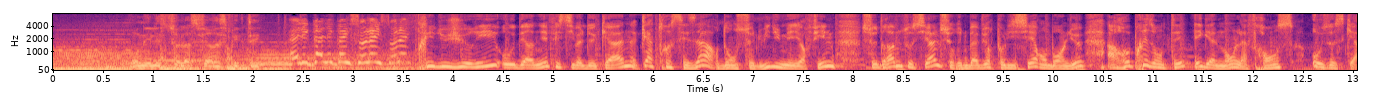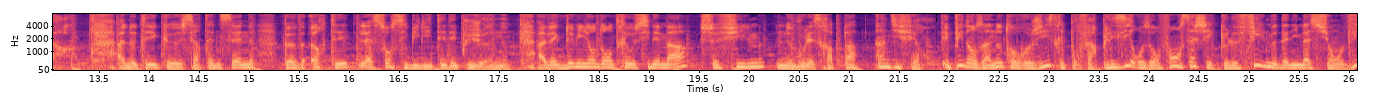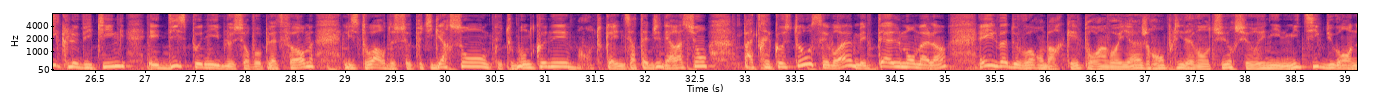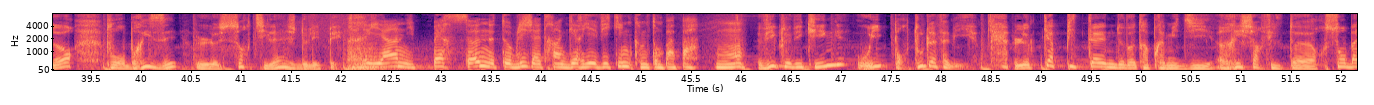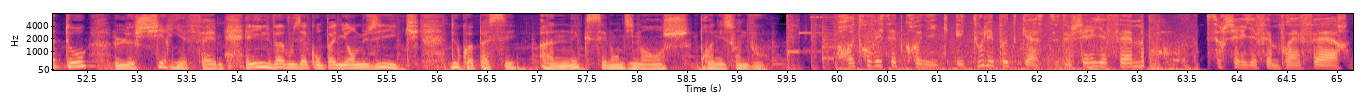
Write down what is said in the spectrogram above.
On est les seuls à se faire respecter. Eh les gars, les gars, soleil, soleil Prix du jury au dernier festival de Cannes, quatre Césars, dont celui du meilleur film. Ce drame social sur une bavure policière en banlieue a représenté également la France aux Oscars. À noter que certaines scènes peuvent heurter la sensibilité des plus jeunes. Avec 2 millions d'entrées au cinéma, ce film ne vous laissera pas indifférent. Et puis dans un autre registre, et pour faire plaisir aux enfants, sachez que le film d'animation Vic le Viking est disponible sur vos plateformes. L'histoire de ce petit garçon que tout le monde connaît, en tout cas une certaine génération, pas très costaud, c'est vrai, mais tellement malin, et il va devoir embarquer pour un voyage rempli d'aventures sur une île mythique du Grand Nord pour briser le sortilège de l'épée. Rien ni personne ne t'oblige à être un guerrier viking comme ton papa. Vic le Viking, oui, pour toute la famille. Le capitaine de votre après-midi, Richard Filter, son bateau, le Chéri FM. Et il va vous accompagner en musique. De quoi passer un excellent dimanche. Prenez soin de vous. Retrouvez cette chronique et tous les podcasts de Chérie FM sur chérifm.fr.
